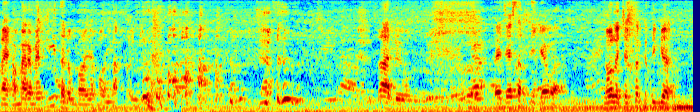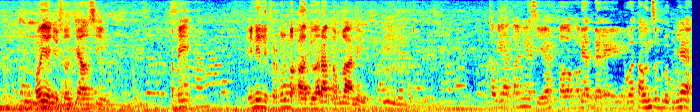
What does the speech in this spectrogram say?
kayak kameramen kita dong palanya kontak. Aduh. Leicester 3, Pak. Oh Leicester ketiga. Oh ya nyusul Chelsea. Tapi ini Liverpool bakal juara atau enggak nih? Kelihatannya sih ya, kalau ngelihat dari dua tahun sebelumnya,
